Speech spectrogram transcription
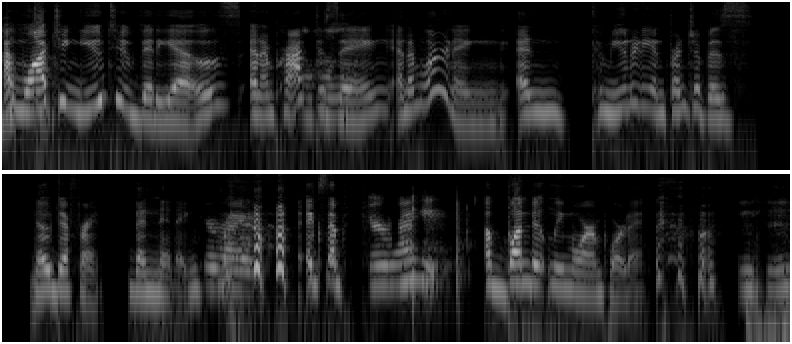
I'm watching YouTube videos and I'm uh-huh. practicing uh-huh. and I'm learning. And community and friendship is no different than knitting. You're right. Except you're right. Abundantly more important. mm-hmm.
